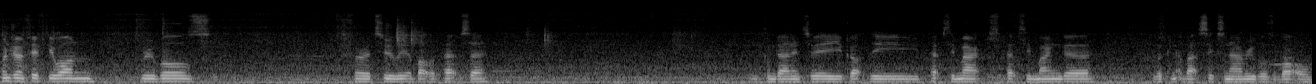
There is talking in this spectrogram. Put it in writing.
151 rubles for a two litre bottle of Pepsi. You come down into here, you've got the Pepsi Max, Pepsi you're looking at about 69 rubles a bottle.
